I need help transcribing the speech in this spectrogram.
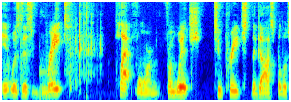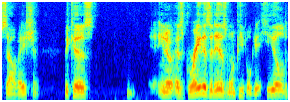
it was this great platform from which to preach the gospel of salvation. Because you know as great as it is when people get healed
